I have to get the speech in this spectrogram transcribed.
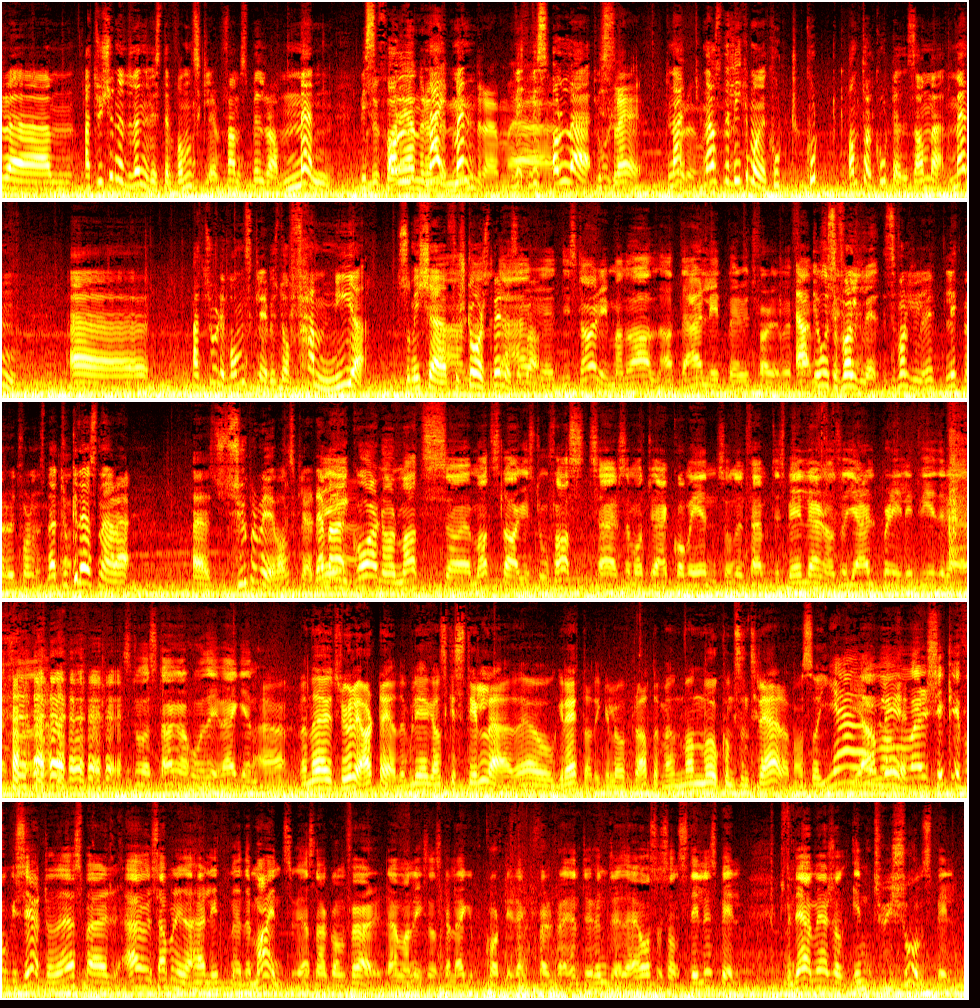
um, jeg tror ikke nødvendigvis det er vanskeligere med fem spillere, men hvis Du får én runde nei, men mindre med hvis- hvis alle to hvis, play, Nei, nei, altså det er like mange kort. kort. Antall kort er det samme, men uh, jeg tror det er vanskeligere hvis du har fem nye som ikke forstår det, spillet så bra. De står i manualen at det er litt mer utfordrende med Ja, jo, selvfølgelig. Selvfølgelig litt, litt mer utfordrende. Men jeg tror ikke det er sånn her supermye vanskeligere. Det er I går når Mats, uh, Mats-laget sto fast her, så måtte jeg komme inn som den femte spilleren, og så hjelper de litt videre. Så sto og stanga hodet i veggen. Ja, men det er utrolig artig. Det blir ganske stille. Det er jo greit at det ikke er lov å prate, men man må konsentrere noe så Ja, man må være skikkelig fokusert. og det er som er, Jeg har jo sammenlignet her litt med The Mind, som vi har snakka om før. Der man liksom skal legge på kort i rekkefølge fra 1 til 100. Det er også sånn stillespill. Men det er mer sånn intuisjonsspill.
